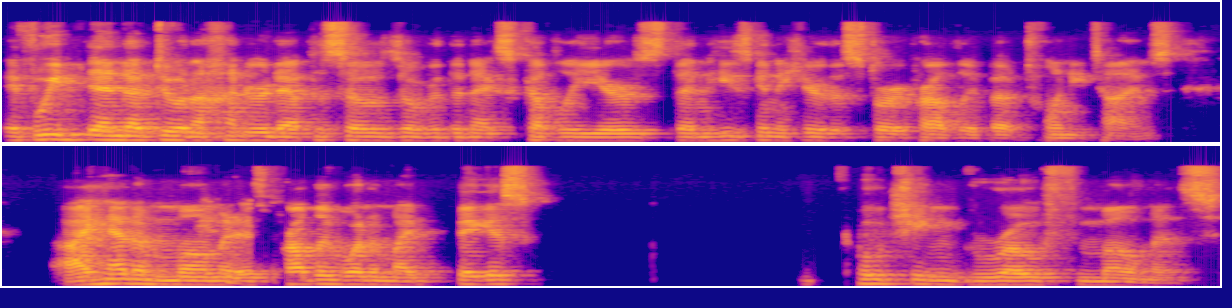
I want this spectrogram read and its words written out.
If we end up doing 100 episodes over the next couple of years, then he's going to hear this story probably about 20 times. I had a moment, it's probably one of my biggest coaching growth moments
